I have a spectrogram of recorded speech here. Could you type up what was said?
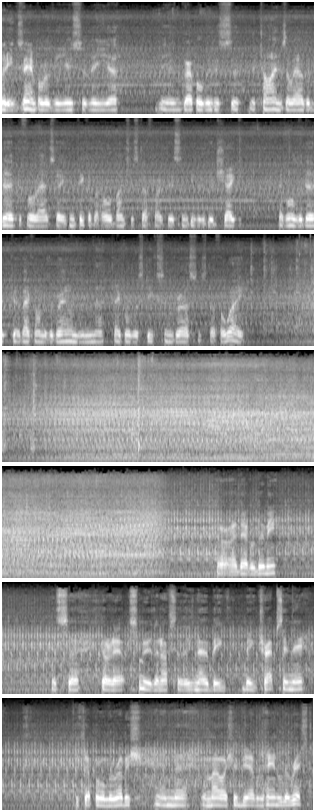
Good example of the use of the, uh, the grapple because uh, the tines allow the dirt to fall out so you can pick up a whole bunch of stuff like this and give it a good shake. Have all the dirt go back onto the ground and uh, take all the sticks and grass and stuff away. Alright, that'll do me. It's uh, got it out smooth enough so there's no big big traps in there. Picked up all the rubbish and uh, the mower should be able to handle the rest.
